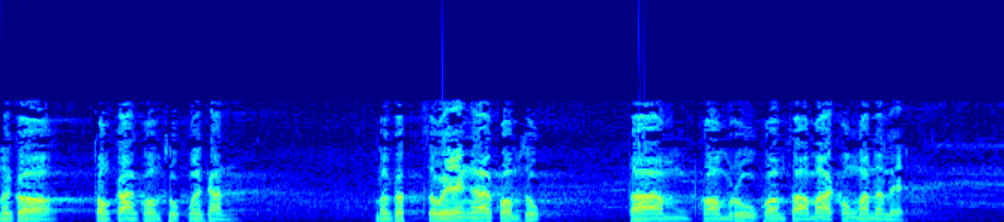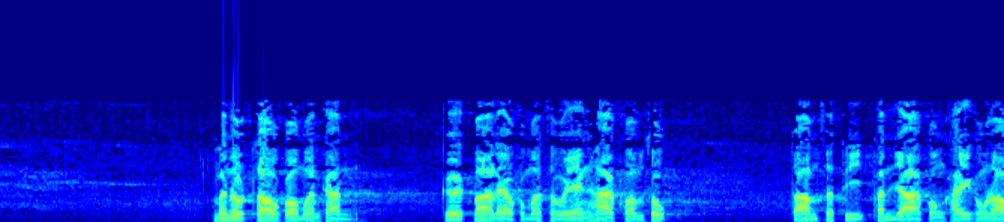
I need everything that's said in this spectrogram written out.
มันก็ต้องการความสุขเหมือนกัน มันก็แสวงหาความสุขตามความรู้ความสามารถของมันนั่นแหละ มนุษย์เราก็เหมือนกัน เกิดมาแล้วก็มาแสวงหาความสุข ตามสติปัญญาของใครของเรา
